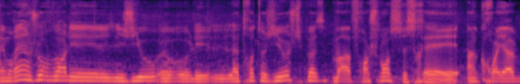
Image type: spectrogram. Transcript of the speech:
T'aimerais un jour voir les, les JO, euh, oh, les- la trotte aux JO, je suppose? Bah franchement ce serait incroyable,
